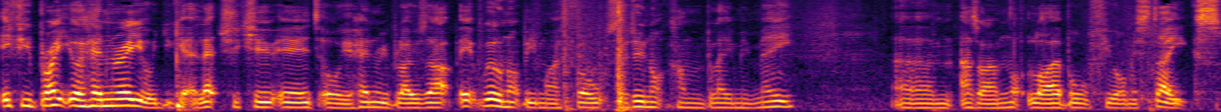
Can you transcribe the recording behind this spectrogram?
if you break your Henry or you get electrocuted or your Henry blows up it will not be my fault so do not come blaming me um, as I'm not liable for your mistakes.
